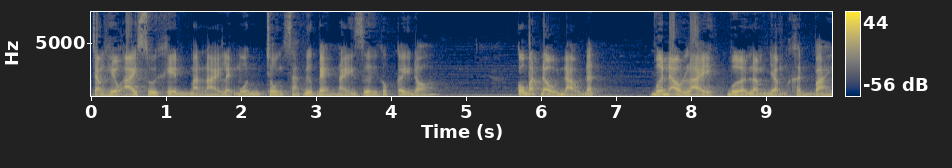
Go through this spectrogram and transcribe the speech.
Chẳng hiểu ai xui khiến mà lại lại muốn chôn xác đứa bé này dưới gốc cây đó. Cô bắt đầu đào đất, vừa đào lại vừa lầm nhầm khấn vái.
